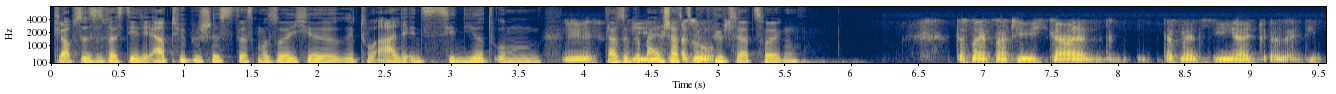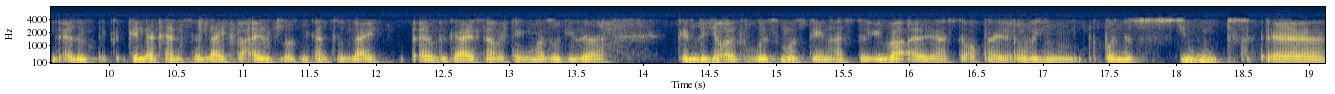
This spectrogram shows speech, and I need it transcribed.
Glaubst du, es ist was DDR-typisches, dass man solche Rituale inszeniert, um nee, da so Gemeinschaftsgefühl also, zu erzeugen? Das war jetzt natürlich klar, dass man jetzt die halt, äh, die, also Kinder kannst du leicht beeinflussen, kannst du leicht äh, begeistern, aber ich denke mal so dieser kindliche Euphorismus, den hast du überall, den hast du auch bei irgendwelchen Bundesjugend äh,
